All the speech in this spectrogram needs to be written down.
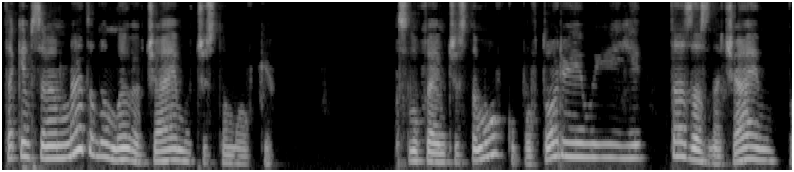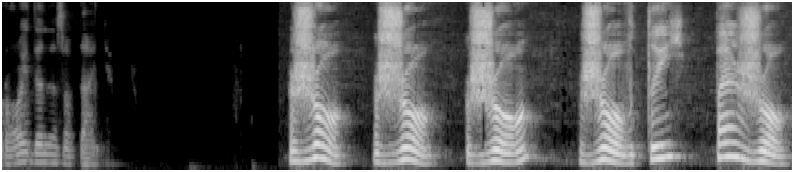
Таким самим методом ми вивчаємо чистомовки. Слухаємо чистомовку, повторюємо її та зазначаємо пройдене завдання. Жо, жо, жо, жовтий пежо.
